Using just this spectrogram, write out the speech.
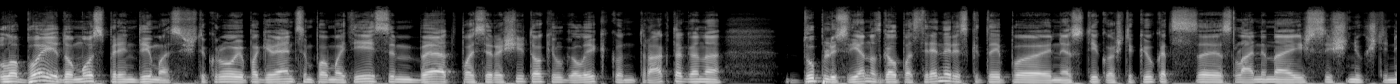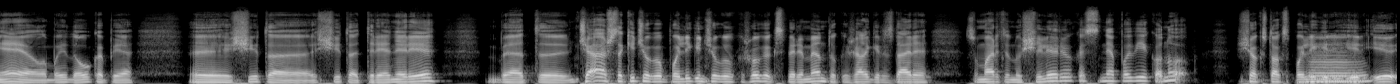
labai įdomus sprendimas. Iš tikrųjų, pagyvensim, pamatysim, bet pasirašyti tokį ilgalaikį kontraktą gana 2 plus 1, gal pas treneris kitaip nesutiko. Aš tikiu, kad Slanina išsišniukštinėjo labai daug apie šitą, šitą trenerį. Bet e, čia aš sakyčiau, kad palyginčiau kažkokio eksperimento, kai Žalgeris darė su Martinu Šileriu, kas nepavyko. Nu, šioks toks palyginimas. Mm. Ir, ir,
